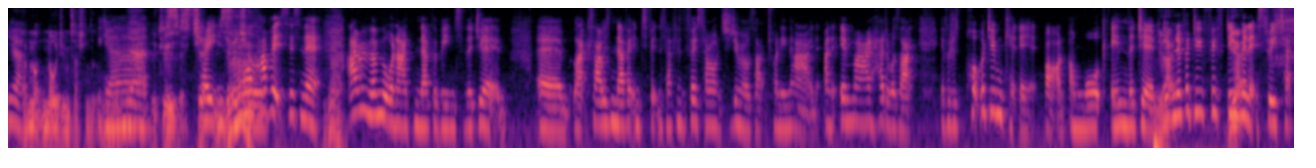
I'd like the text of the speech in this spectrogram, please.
Yeah. I've not no gym sessions at the Yeah, moment Yeah, because just Yeah. change Yeah. small habits, isn't it? Yeah. I remember when I'd never been to the gym, um, like, cause I was never into fitness. I think the first time I went to the gym, I was like 29, and in my head, I was like, if I just put my gym kit on and walk in the gym, Yeah. even if I do 15 Yeah. minutes three times,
